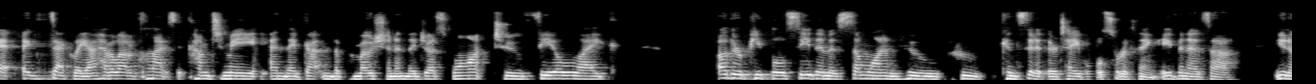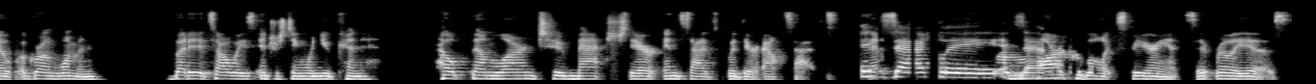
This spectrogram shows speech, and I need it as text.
Exactly. I have a lot of clients that come to me and they've gotten the promotion and they just want to feel like other people see them as someone who who can sit at their table sort of thing even as a you know a grown woman. But it's always interesting when you can help them learn to match their insides with their outsides. Exactly remarkable exactly. experience. It really is.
